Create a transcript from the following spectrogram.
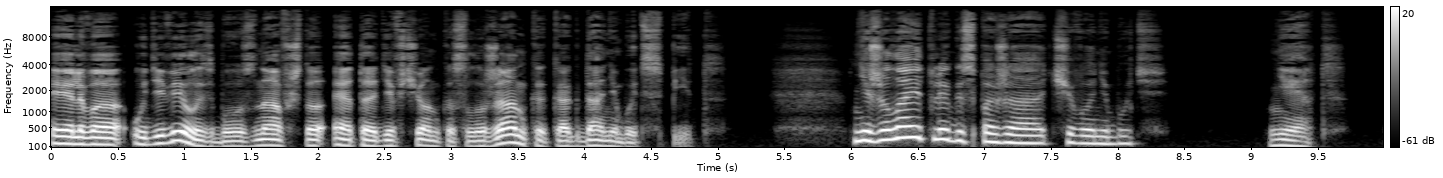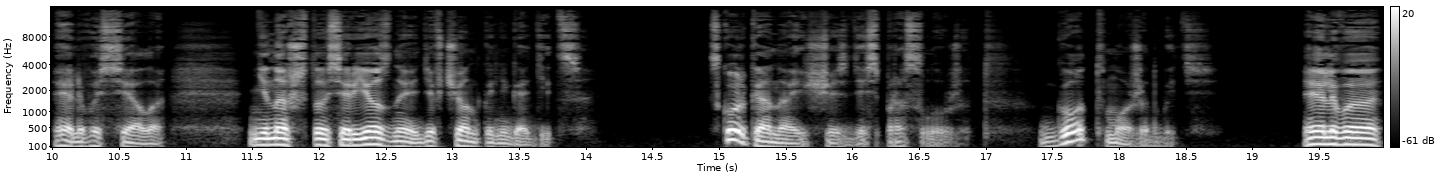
Эльва удивилась бы, узнав, что эта девчонка-служанка когда-нибудь спит. — Не желает ли госпожа чего-нибудь? — Нет, — Эльва села. Ни на что серьезная девчонка не годится. Сколько она еще здесь прослужит? Год, может быть. Эльва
